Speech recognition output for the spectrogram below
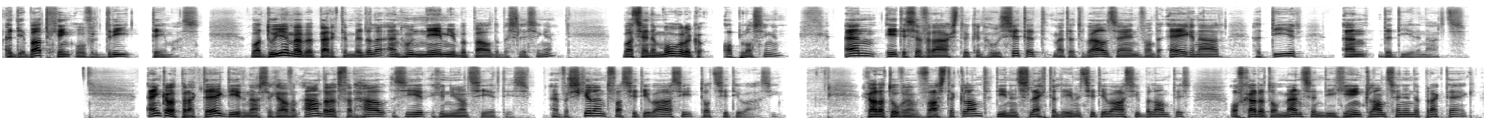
Het debat ging over drie thema's. Wat doe je met beperkte middelen en hoe neem je bepaalde beslissingen? Wat zijn de mogelijke oplossingen? En ethische vraagstukken. Hoe zit het met het welzijn van de eigenaar, het dier en de dierenarts? Enkele praktijkdierenartsen gaven aan dat het verhaal zeer genuanceerd is en verschillend van situatie tot situatie. Gaat het over een vaste klant die in een slechte levenssituatie beland is, of gaat het om mensen die geen klant zijn in de praktijk?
